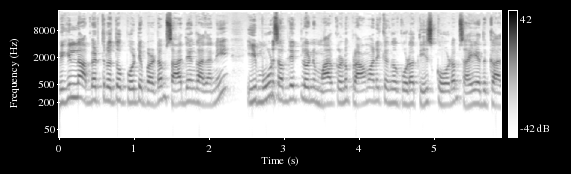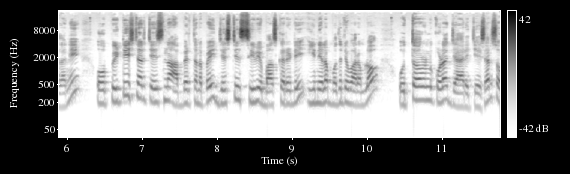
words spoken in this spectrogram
మిగిలిన అభ్యర్థులతో పోటీ పడటం సాధ్యం కాదని ఈ మూడు సబ్జెక్టులోని మార్కులను ప్రామాణికంగా కూడా తీసుకోవడం సహేదు కాదని ఓ పిటిషనర్ చేసిన అభ్యర్థనపై జస్టిస్ సివి భాస్కర్ రెడ్డి ఈ నెల మొదటి వారంలో ఉత్తర్వులు కూడా జారీ చేశారు. సో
